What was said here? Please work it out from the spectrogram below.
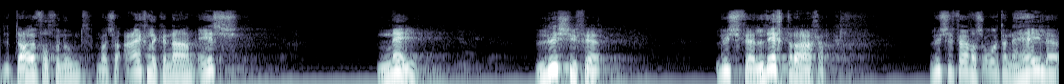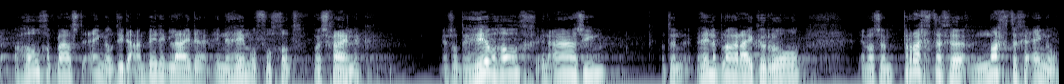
de duivel genoemd. Maar zijn eigenlijke naam is, nee, Lucifer. Lucifer, lichtdrager. Lucifer was ooit een hele hooggeplaatste engel die de aanbidding leidde in de hemel voor God, waarschijnlijk. Hij stond heel hoog in aanzien, had een hele belangrijke rol en was een prachtige, machtige engel.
